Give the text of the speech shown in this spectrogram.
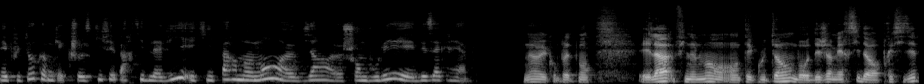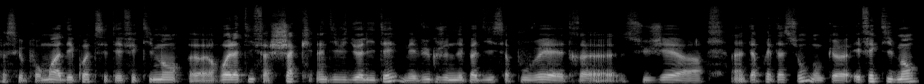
mais plutôt comme quelque chose qui fait partie de la vie et qui par moment euh, vient chambouler et désagréable. Ah oui, complètement. Et là, finalement, en t'écoutant, bon, déjà merci d'avoir précisé parce que pour moi, adéquat, c'était effectivement euh, relatif à chaque individualité, mais vu que je ne l'ai pas dit, ça pouvait être euh, sujet à, interprétation. Donc, euh, effectivement,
